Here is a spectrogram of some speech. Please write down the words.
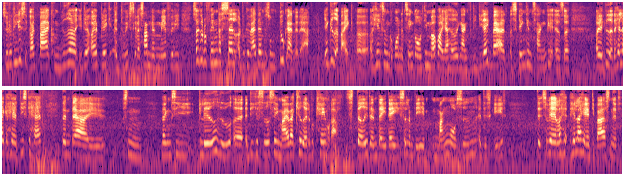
Så du kan lige så godt bare komme videre i det øjeblik, at du ikke skal være sammen med dem mere, fordi så kan du finde dig selv, og du kan være den person, du gerne vil være. Jeg gider bare ikke at, at hele tiden gå rundt og tænke over de mobber, jeg havde engang, fordi de er da ikke værd at skænke en tanke. Altså, og jeg gider da heller ikke have, at de skal have den der øh, sådan, hvad kan man sige, glæde ved, øh, at de kan sidde og se mig være ked af det på kamera, stadig den dag i dag, selvom det er mange år siden, at det skete. Det, så vil jeg hellere have, at de bare er sådan et,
